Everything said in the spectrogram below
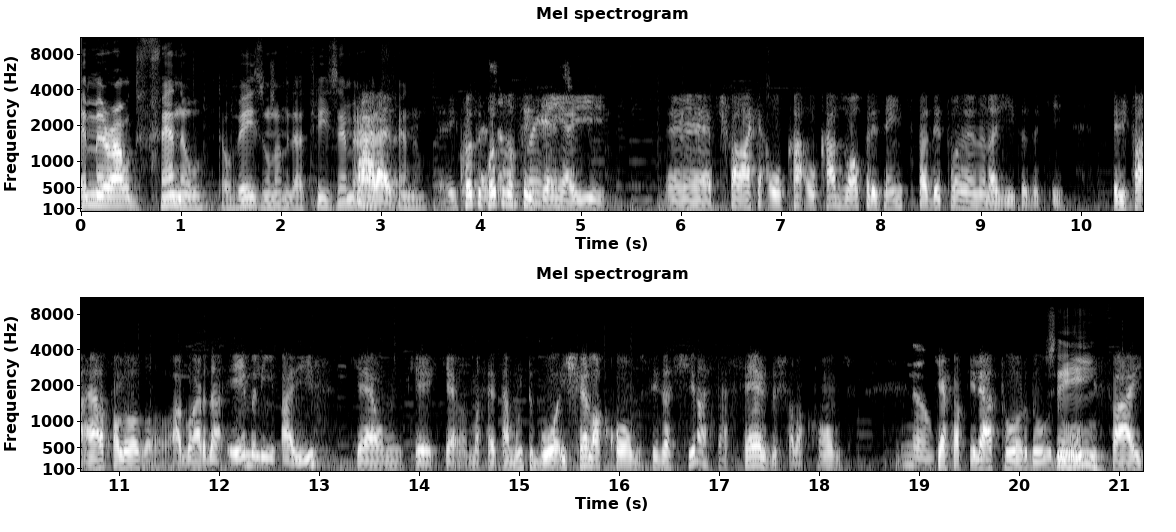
Emerald Fennel, talvez o nome da atriz, Emerald Cara, Fennel. Enquanto, enquanto vocês vêm aí, é, te falar que o, o casual presente está detonando nas dicas aqui. Ele, ela falou agora da Emily em Paris, que é, um, que, que é uma série tá muito boa, e Sherlock Holmes. Vocês assistiram a, a série do Sherlock Holmes? Não. Que é com aquele ator do, do que faz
